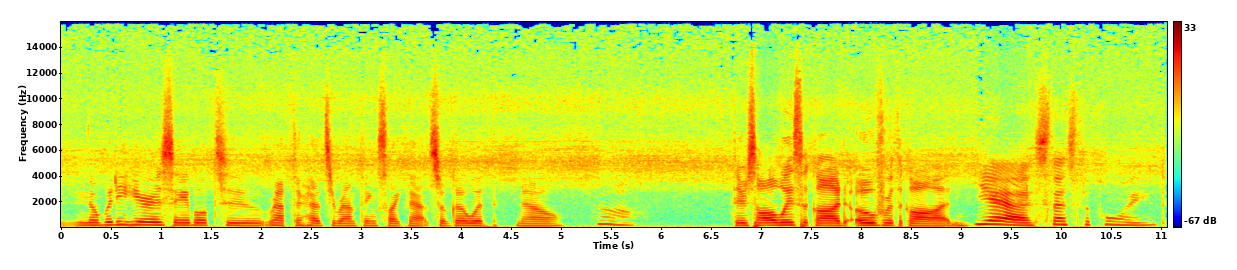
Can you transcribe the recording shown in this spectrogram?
nobody here is able to wrap their heads around things like that. So go with no. No. There's always a God over the God. Yes, that's the point.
